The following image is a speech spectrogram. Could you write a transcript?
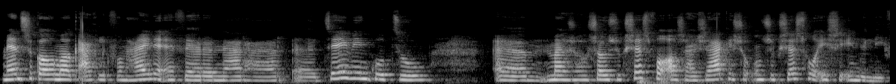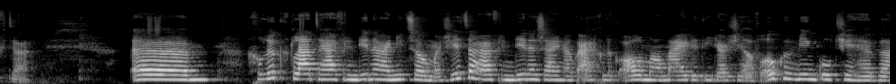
Mensen komen ook eigenlijk van heine en verre naar haar theewinkel toe. Um, maar zo, zo succesvol als haar zaak is, zo onsuccesvol is ze in de liefde. Um, gelukkig laten haar vriendinnen haar niet zomaar zitten. Haar vriendinnen zijn ook eigenlijk allemaal meiden die daar zelf ook een winkeltje hebben.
